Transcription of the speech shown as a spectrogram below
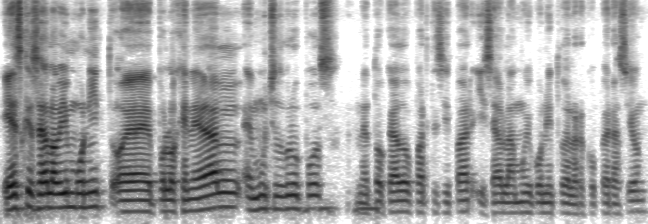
Es que se habla bien bonito. eh, por lo general, en muchos grupos me ha tocado participar y se habla muy bonito de la recuperación.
